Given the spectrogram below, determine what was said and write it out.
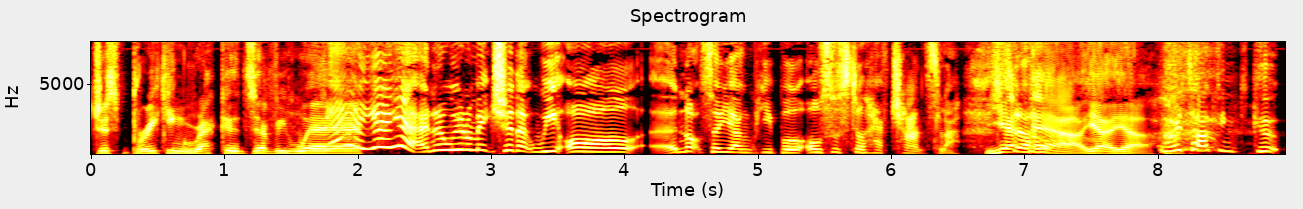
just breaking records everywhere. Yeah, yeah, yeah. And then we want to make sure that we all, uh, not so young people, also still have Chancellor. Yeah, So yeah, yeah, yeah. we're talking to.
